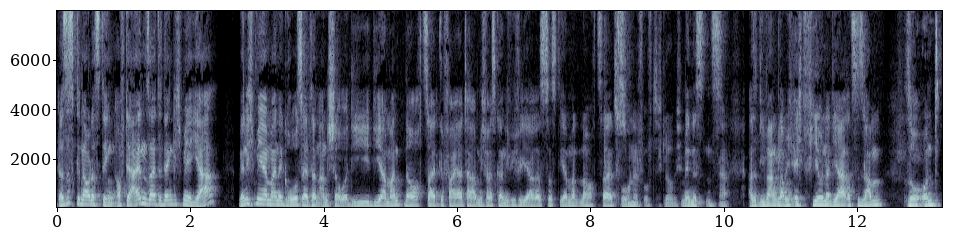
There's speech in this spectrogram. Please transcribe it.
das ist genau das Ding. Auf der einen Seite denke ich mir, ja, wenn ich mir meine Großeltern anschaue, die Diamantenhochzeit gefeiert haben, ich weiß gar nicht, wie viele Jahre ist das, Diamantenhochzeit? 250, glaube ich. Mindestens. Ja. Also die waren, glaube ich, echt 400 Jahre zusammen. So, und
